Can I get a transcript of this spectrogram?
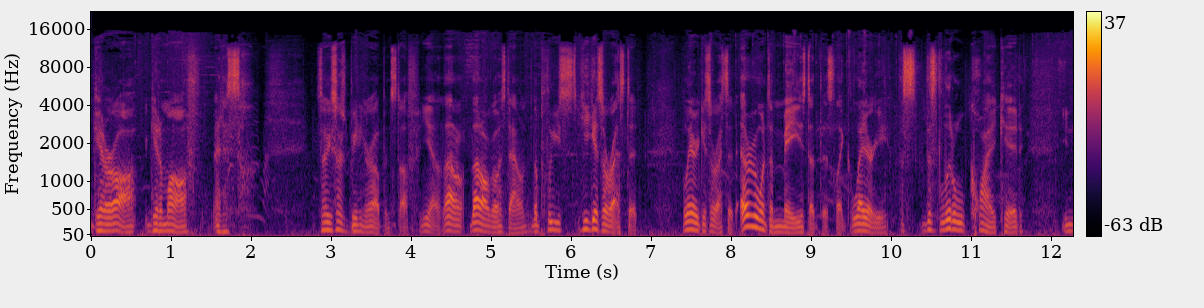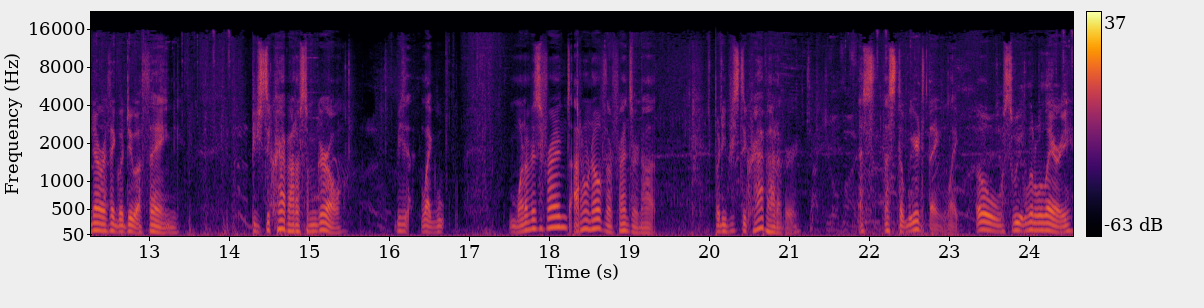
get her off, get him off, and so he starts beating her up and stuff. Yeah, that that all goes down. The police he gets arrested. Larry gets arrested. Everyone's amazed at this. Like, Larry, this, this little quiet kid, you never think would do a thing, beats the crap out of some girl. He's, like, one of his friends? I don't know if they're friends or not, but he beats the crap out of her. That's, that's the weird thing. Like, oh, sweet little Larry.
